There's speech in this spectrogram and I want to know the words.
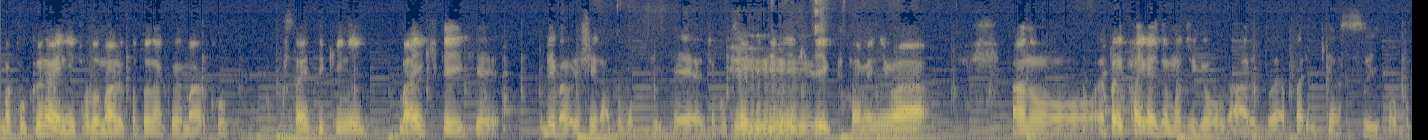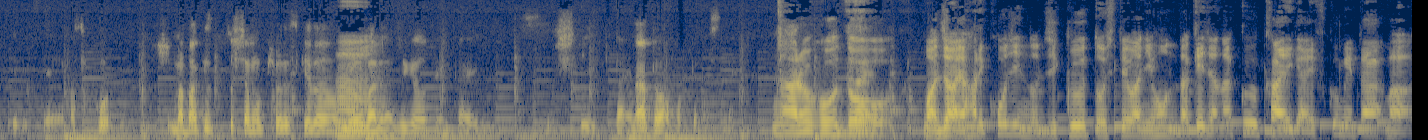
まあ、国内にとどまることなく、まあ、国際的に、まあ、生きていければ嬉しいなと思っていて、じゃあ国際的に生きていくためには、あのやっぱり海外でも授業があるとやっぱり行きやすいと思ってるんで、まあ、そこ、まあ、バクッとした目標ですけど、グローバルな授業を展開していきたいなとは思ってますね。なるほど。はい、まあ、じゃあやはり個人の軸としては日本だけじゃなく海外含めた、まあ、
